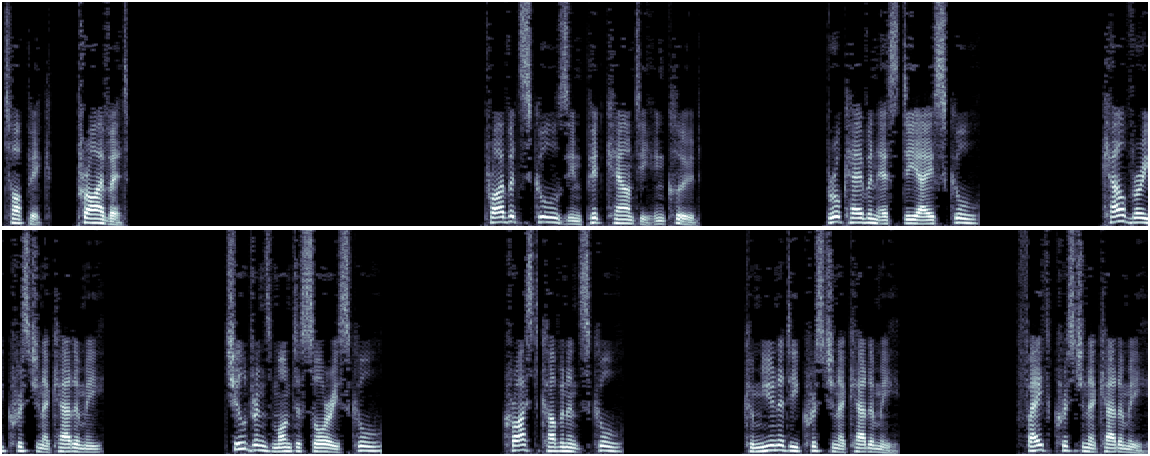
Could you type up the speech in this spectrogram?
Topic: Private. Private schools in Pitt County include Brookhaven SDA School Calvary Christian Academy Children's Montessori School Christ Covenant School Community Christian Academy Faith Christian Academy.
